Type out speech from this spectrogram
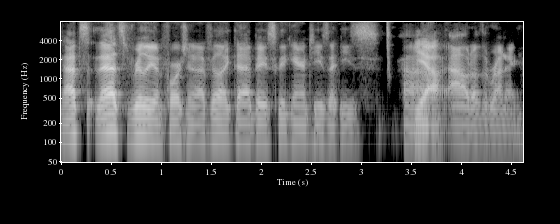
That's that's really unfortunate. I feel like that basically guarantees that he's uh, yeah out of the running.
